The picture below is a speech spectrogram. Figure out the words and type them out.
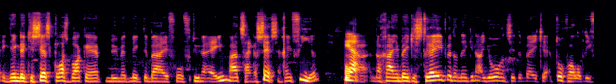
Ik denk dat je zes klasbakken hebt, nu met Mick erbij voor Fortuna 1. Maar het zijn er zes en geen vier. Ja. dan ga je een beetje strepen. Dan denk je, nou, Joren zit een beetje toch wel op die 5-6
